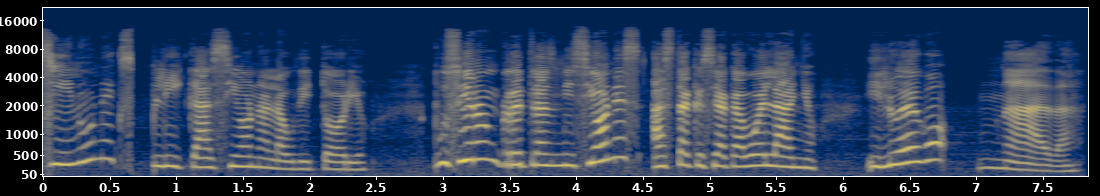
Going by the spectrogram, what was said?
sin una explicación al auditorio. Pusieron retransmisiones hasta que se acabó el año y luego nada.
